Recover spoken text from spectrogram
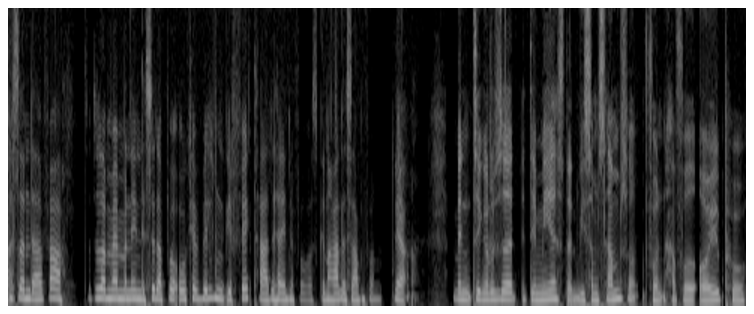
tilstand, der er før. Så det der med, at man egentlig sætter på, okay, hvilken effekt har det her egentlig for vores generelle samfund? ja. Men tænker du så, at det er mere sådan, at vi som samfund har fået øje på...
